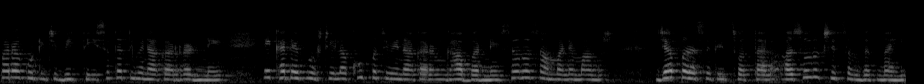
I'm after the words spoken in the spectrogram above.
पराकोटीची भीती सतत विनाकारण रडणे एखाद्या गोष्टीला खूपच विनाकारण घाबरणे सर्वसामान्य माणूस ज्या परिस्थितीत स्वतःला असुरक्षित समजत नाही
